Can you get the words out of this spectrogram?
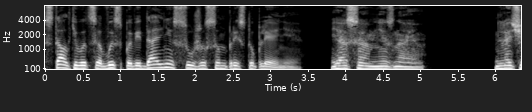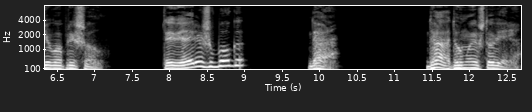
сталкиваться в исповедальне с ужасом преступления. «Я сам не знаю, для чего пришел. Ты веришь в Бога?» «Да. Да, думаю, что верю.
